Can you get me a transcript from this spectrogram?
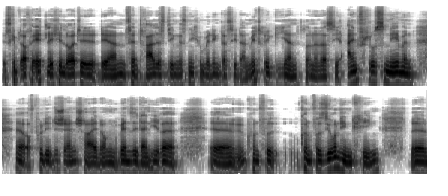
Es gibt auch etliche Leute, deren zentrales Ding ist nicht unbedingt, dass sie dann mitregieren, sondern dass sie Einfluss nehmen äh, auf politische Entscheidungen, wenn sie dann ihre äh, Konfu Konfusion hinkriegen. Äh,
